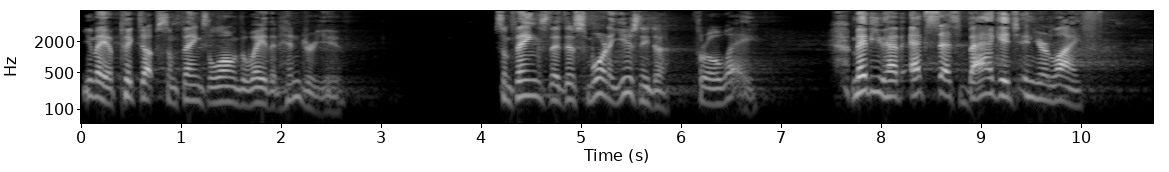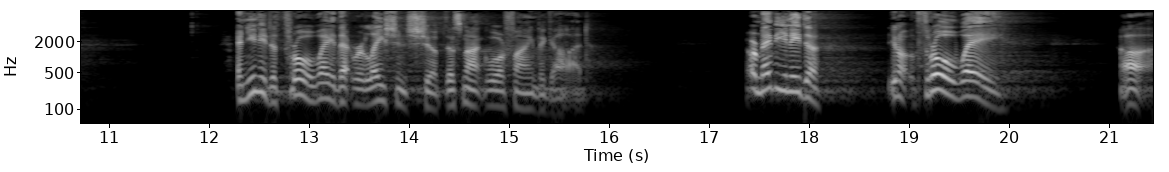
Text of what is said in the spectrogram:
you may have picked up some things along the way that hinder you. Some things that this morning you just need to throw away. Maybe you have excess baggage in your life. And you need to throw away that relationship that's not glorifying to God. Or maybe you need to, you know, throw away uh,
